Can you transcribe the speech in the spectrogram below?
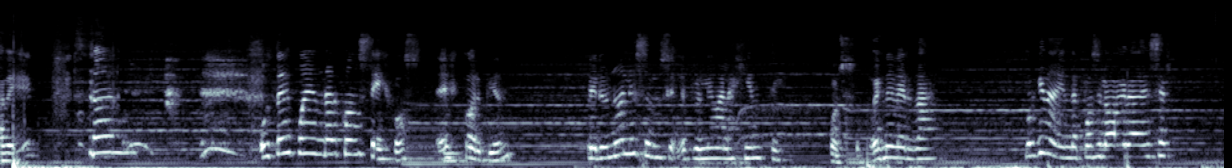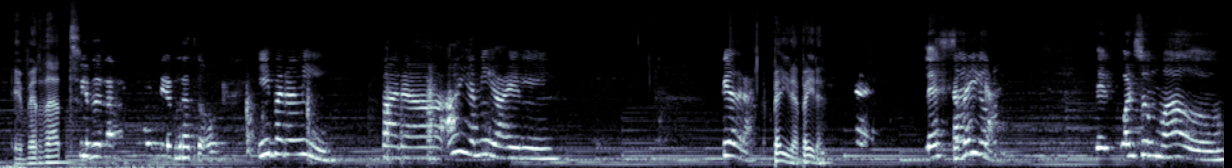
A ver, Ustedes pueden dar consejos, Scorpion, pero no le solucionen el problema a la gente. por supuesto. De verdad. Porque nadie después se lo va a agradecer. Es verdad. Pierde la pierde todo. Y para mí, para. Ay, amiga, el. Piedra. Peira, peira. Les La salió peira. el cuarzo ahumado.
